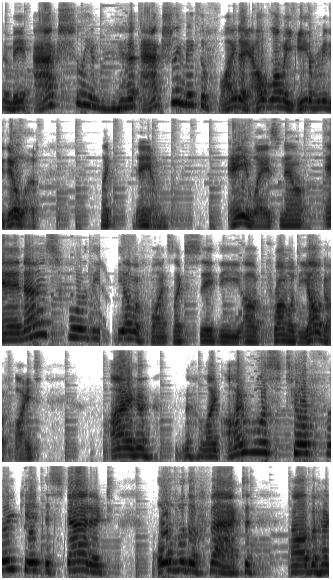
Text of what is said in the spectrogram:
it may actually actually make the fight a hell of a lot easier for me to deal with. Like, damn. Anyways, now, and as for the, the other fights, like say the uh, Primal Dialga fight, I, like, I was still freaking ecstatic over the fact uh, that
